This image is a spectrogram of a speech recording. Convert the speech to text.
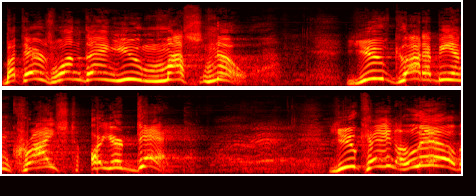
But there's one thing you must know you've got to be in Christ or you're dead. You can't live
